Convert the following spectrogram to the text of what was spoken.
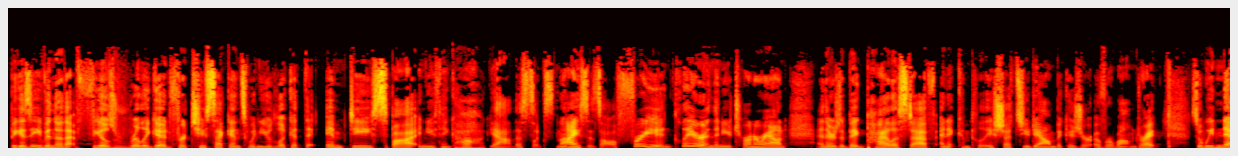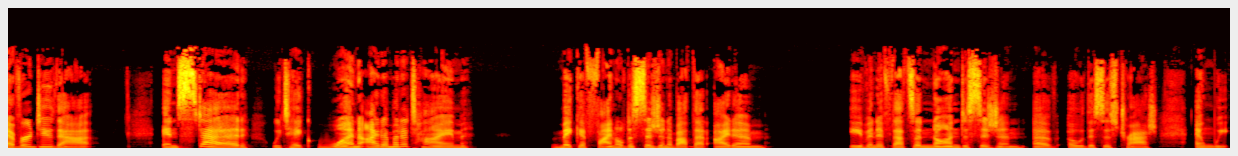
Because even though that feels really good for two seconds, when you look at the empty spot and you think, oh, yeah, this looks nice, it's all free and clear. And then you turn around and there's a big pile of stuff and it completely shuts you down because you're overwhelmed, right? So we never do that. Instead, we take one item at a time make a final decision about that item, even if that's a non decision of, oh, this is trash, and we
